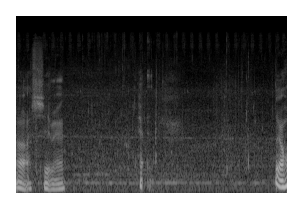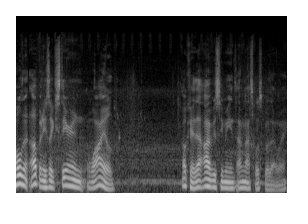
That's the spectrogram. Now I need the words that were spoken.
Oh shit, man. Look, I'm holding up and he's like steering wild. Okay, that obviously means I'm not supposed to go that way.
